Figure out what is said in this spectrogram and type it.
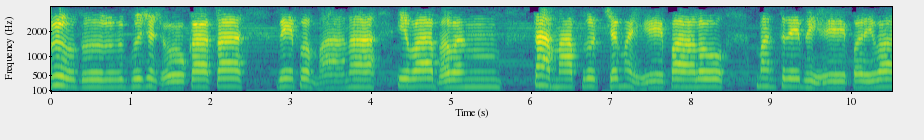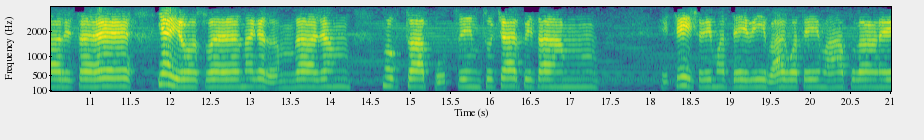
रुदुर्भुजशोकाता वेपमाना इवाभवन् तामापृच्छ महीपालो मन्त्रिभिः परिवारितः। ययो स्वनगरं राजं मुक्त्वा पुत्रीं सुचार्पिताम्। इति श्रीमद्देवी भागवते महापुराणे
